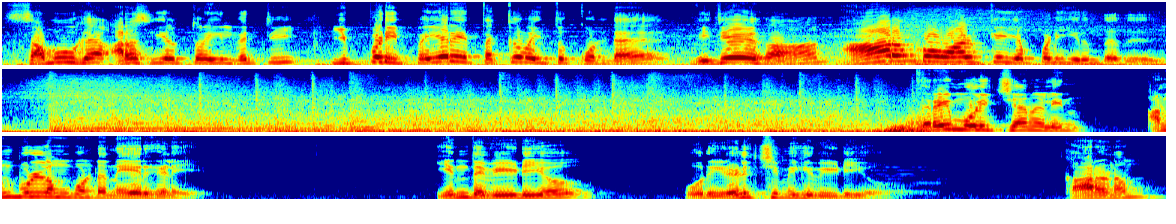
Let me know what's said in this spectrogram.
சமூக அரசியல் துறையில் வெற்றி. இப்படி பெயரை தக்க வைத்துக் கொண்ட விஜயகாந்த் ஆரம்ப வாழ்க்கை எப்படி இருந்தது? திரைமொழி சேனலின் அன்புள்ளம் கொண்ட நேயர்களே இந்த வீடியோ ஒரு எழுச்சிமிகு வீடியோ. காரணம்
